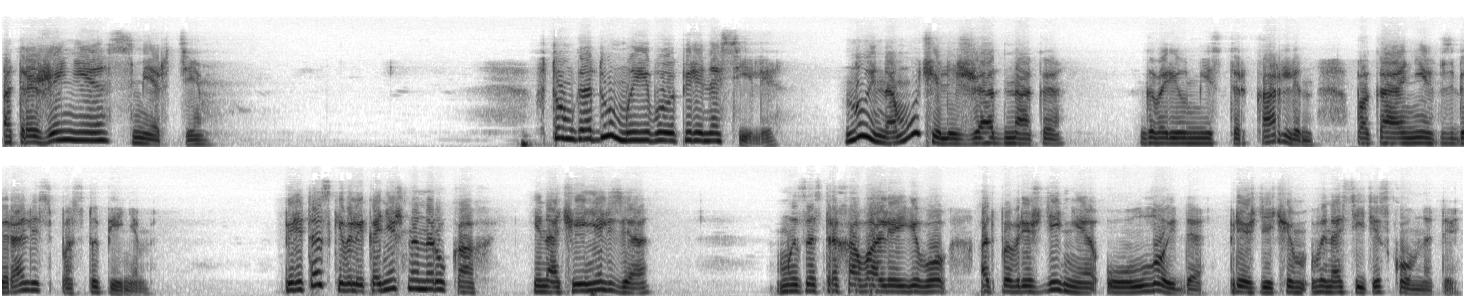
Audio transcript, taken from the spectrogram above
Отражение смерти В том году мы его переносили. Ну и намучились же, однако, — говорил мистер Карлин, пока они взбирались по ступеням. Перетаскивали, конечно, на руках, иначе и нельзя. Мы застраховали его от повреждения у Ллойда, прежде чем выносить из комнаты.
